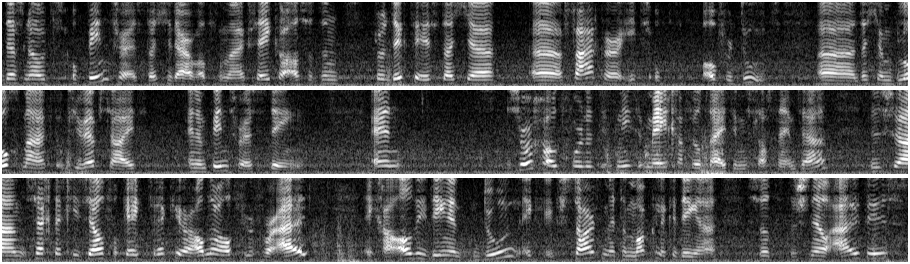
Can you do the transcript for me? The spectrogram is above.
desnoods op Pinterest dat je daar wat van maakt. Zeker als het een product is dat je uh, vaker iets op, over doet. Uh, dat je een blog maakt op je website en een Pinterest ding. En zorg er ook voor dat dit niet mega veel tijd in beslag neemt. Hè? Dus uh, zeg tegen jezelf: oké, ik trek hier anderhalf uur voor uit. Ik ga al die dingen doen. Ik, ik start met de makkelijke dingen, zodat het er snel uit is.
